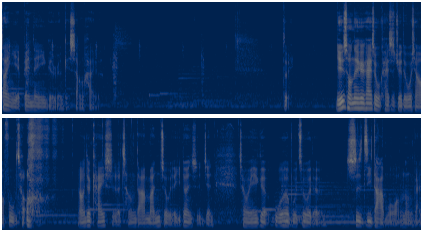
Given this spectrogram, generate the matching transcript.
但也被那一个人给伤害了。对，也是从那刻开始，我开始觉得我想要复仇，然后就开始了长达蛮久的一段时间，成为一个无恶不作的世纪大魔王那种感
